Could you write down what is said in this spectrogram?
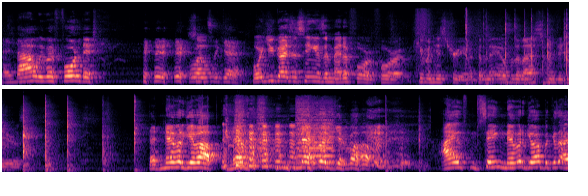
And now we were folded once So- again. What you guys are seeing is a metaphor for human history over the, over the last hundred years. That never give up. Never, never give up. I'm saying never give up because I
